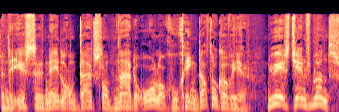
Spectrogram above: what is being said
En de eerste Nederland-Duitsland na de oorlog, hoe ging dat ook alweer? Nu eerst James Blunt.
